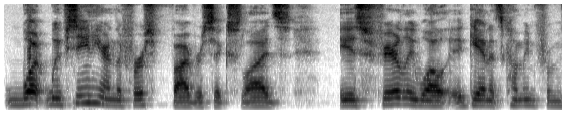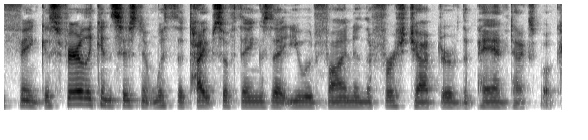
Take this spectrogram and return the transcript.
what we've seen here in the first five or six slides is fairly well, again, it's coming from Fink, is fairly consistent with the types of things that you would find in the first chapter of the Pan textbook.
